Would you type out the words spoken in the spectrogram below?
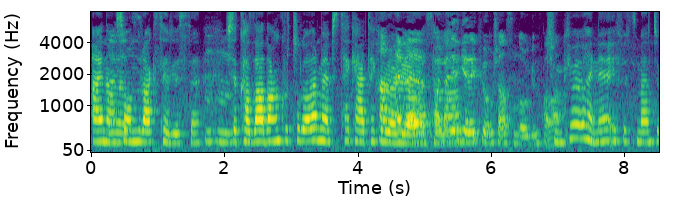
aynen Evet. Son Durak serisi. Hı hı. İşte kazadan kurtuluyorlar ama hepsi teker teker Ha, ölüyor evet, mesela. Ölmeleri gerekiyormuş aslında o gün falan. Çünkü hani if it's meant to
